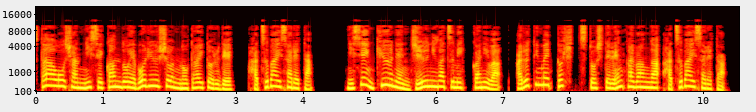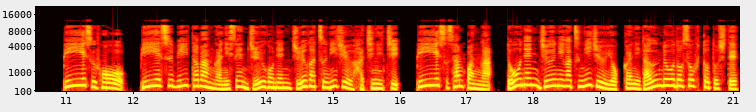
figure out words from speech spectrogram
スターオーシャン2セカンドエボリューションのタイトルで発売された。2009年12月3日には、アルティメットヒッツとして廉価版が発売された。PS4、PS ビータ版が2015年10月28日、PS3 版が同年12月24日にダウンロードソフトとして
